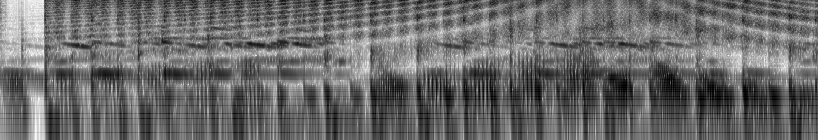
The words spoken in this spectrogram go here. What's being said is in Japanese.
はい。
